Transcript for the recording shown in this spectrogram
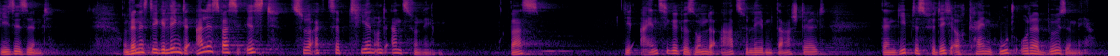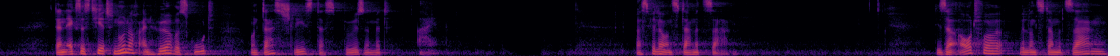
wie sie sind. Und wenn es dir gelingt, alles, was ist, zu akzeptieren und anzunehmen, was die einzige gesunde Art zu leben darstellt, dann gibt es für dich auch kein Gut oder Böse mehr. Dann existiert nur noch ein höheres Gut und das schließt das Böse mit ein. Was will er uns damit sagen? Dieser Autor will uns damit sagen,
